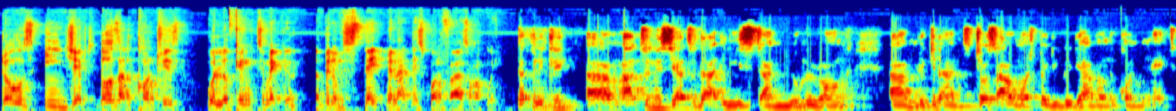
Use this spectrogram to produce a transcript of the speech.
those Egypt, those are the countries we're looking to make a, a bit of a statement at these qualifiers, aren't we? Definitely. Um, add Tunisia to that list, and you'll be wrong. Um, looking at just how much pedigree they have on the continent.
